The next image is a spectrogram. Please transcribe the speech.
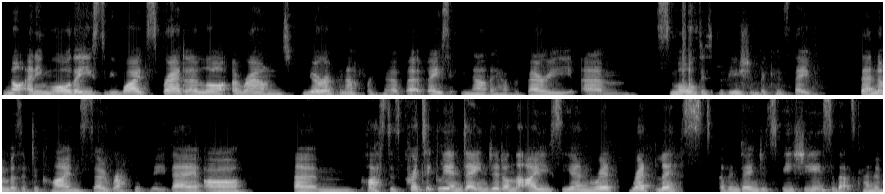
not anymore. They used to be widespread a lot around Europe and Africa, but basically now they have a very um, small distribution because they've their numbers have declined so rapidly. They are um, classed as critically endangered on the IUCN red, red list of endangered species. So that's kind of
